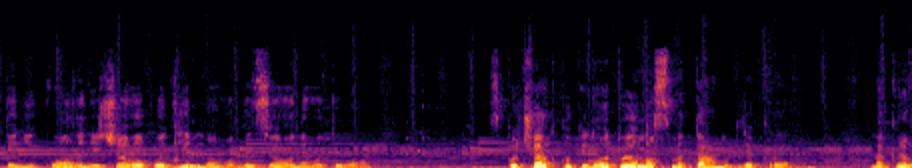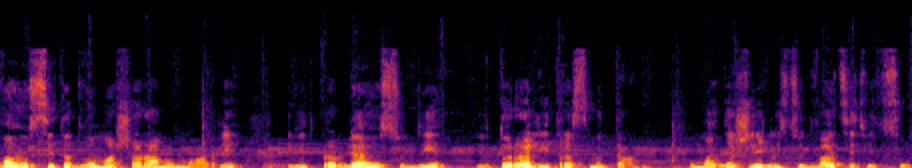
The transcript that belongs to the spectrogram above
хто ніколи нічого подібного до цього не готував. Спочатку підготуємо сметану для крему. Накриваю сито двома шарами марлі і відправляю сюди 1,5 літра сметани. У мене жирністю 20%.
